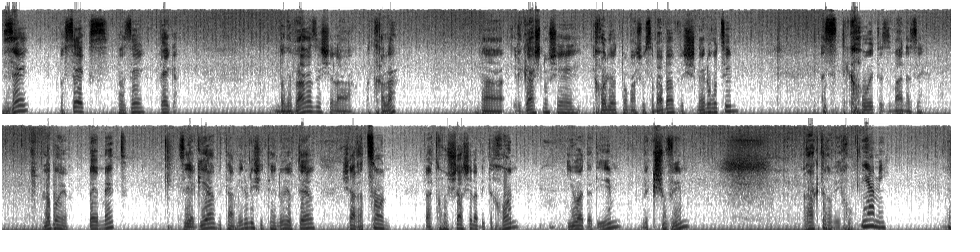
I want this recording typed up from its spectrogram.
זה בסקס, בזה, רגע. בדבר הזה של ההתחלה, הרגשנו שיכול להיות פה משהו סבבה ושנינו רוצים, אז תיקחו את הזמן הזה. לא בוער. באמת, זה יגיע, ותאמינו לי שתהנו יותר, שהרצון והתחושה של הביטחון יהיו הדדיים וקשובים, רק תרוויחו. ימי.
